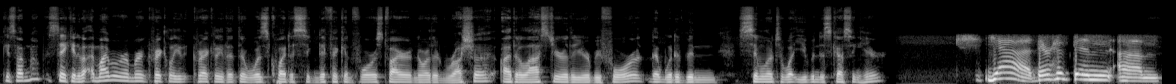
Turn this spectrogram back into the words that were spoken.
Because I'm not mistaken, am I remembering correctly correctly that there was quite a significant forest fire in northern Russia, either last year or the year before, that would have been similar to what you've been discussing here? Yeah, there have been um,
